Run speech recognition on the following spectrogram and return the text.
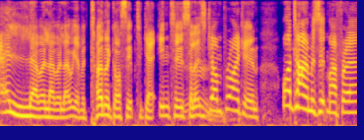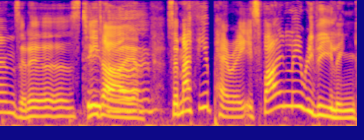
Hello, hello, hello. We have a ton of gossip to get into, so let's mm. jump right in. What time is it, my friends? It is tea, Tea time. time. So Matthew Perry is finally revealing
